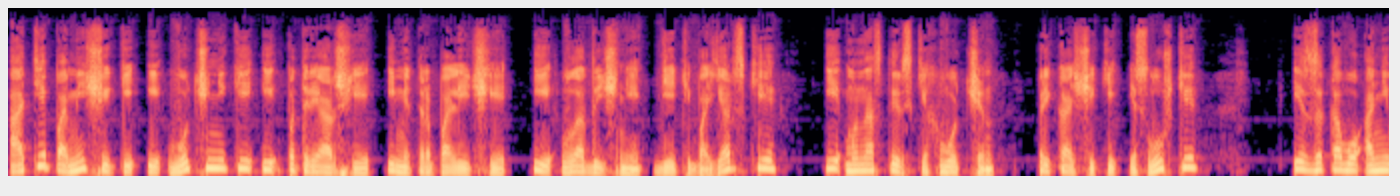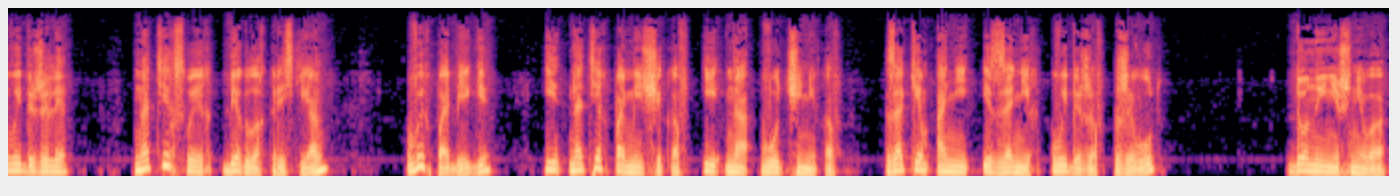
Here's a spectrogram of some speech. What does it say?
А те помещики и вотчинники и патриаршие и митрополичьи и владычные дети боярские и монастырских вотчин приказчики и служки, из-за кого они выбежали, на тех своих беглых крестьян, в их побеге и на тех помещиков и на вотчинников, за кем они из-за них выбежав живут, до нынешнего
